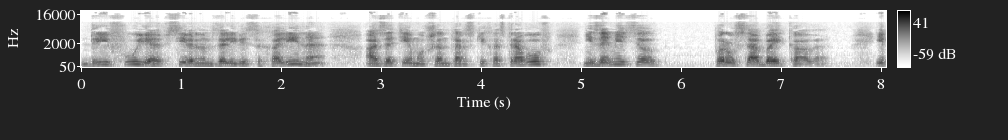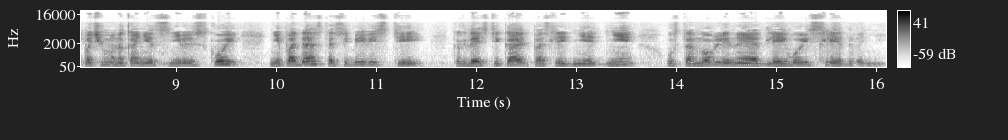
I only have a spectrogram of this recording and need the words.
дрейфуя в Северном заливе Сахалина, а затем у Шантарских островов, не заметил паруса Байкала? И почему, наконец, Невельской не подаст о себе вестей, когда истекают последние дни, установленные для его исследований?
